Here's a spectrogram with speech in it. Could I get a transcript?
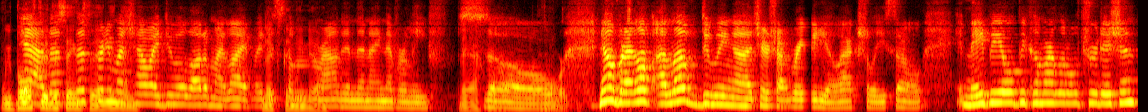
we both yeah, did the that's same that's thing. That's pretty much how I do a lot of my life. I just thing you come know. around and then I never leave. Yeah, so work. no, but I love I love doing uh, chair shot radio actually. So maybe it'll become our little tradition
